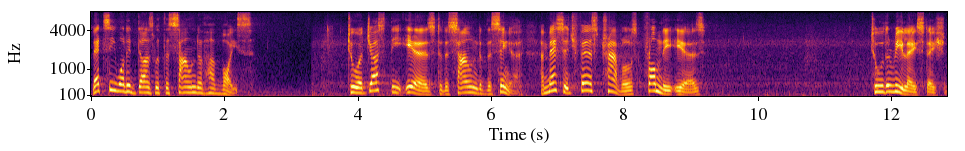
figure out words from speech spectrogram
let's see what it does with the sound of her voice. To adjust the ears to the sound of the singer, a message first travels from the ears to the relay station,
